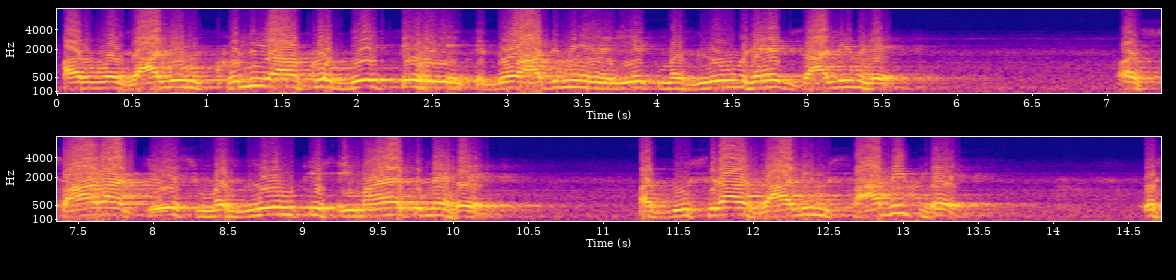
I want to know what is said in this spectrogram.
اور وہ ظالم کھلی آنکھوں دیکھتے ہوئے کہ دو آدمی ہیں، ایک مظلوم ہے، ایک ظالم ہے۔ اور سارا کیس مظلوم کی حمایت میں ہے۔ اور دوسرا ظالم ثابت ہے۔ اس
